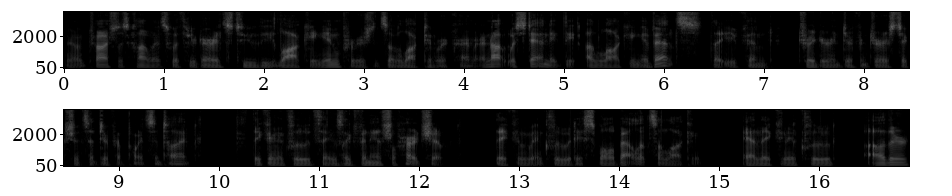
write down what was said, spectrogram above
You know, Josh's comments with regards to the locking in provisions of a locked in requirement are notwithstanding the unlocking events that you can trigger in different jurisdictions at different points in time. They can include things like financial hardship. They can include a small balance unlocking, and they can include other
